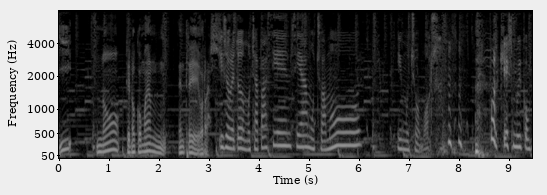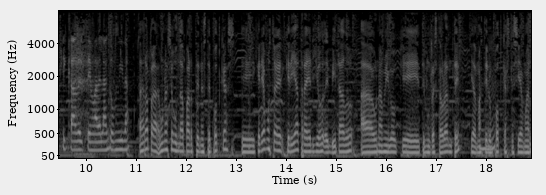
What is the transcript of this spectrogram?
y no que no coman entre horas. Y sobre todo mucha paciencia, mucho amor y mucho humor. Porque es muy complicado el tema de la comida. Ahora para una segunda parte en este podcast, eh, queríamos traer, quería traer yo de invitado a un amigo que tiene un restaurante y además tiene un podcast que se llama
